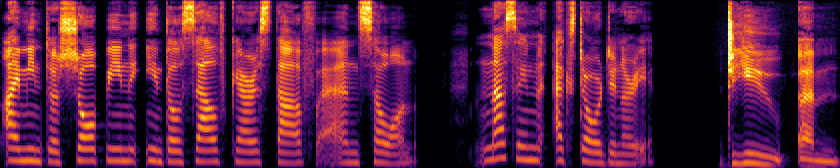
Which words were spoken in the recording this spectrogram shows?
I'm into shopping, into self care stuff, and so on. Nothing extraordinary. Do you, um,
